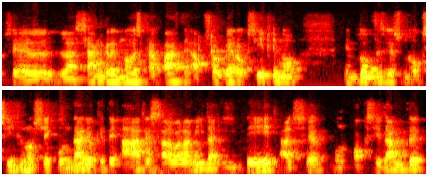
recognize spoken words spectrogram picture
O sea, la sangre no es capaz de absorber oxígeno, entonces es un oxígeno secundario que te A, te salva la vida y B, al ser un oxidante,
